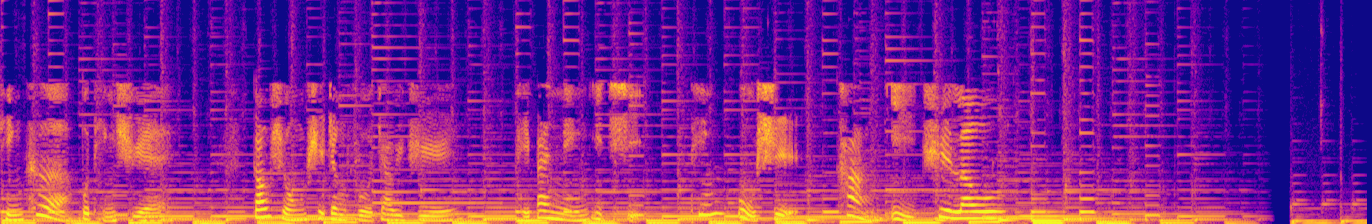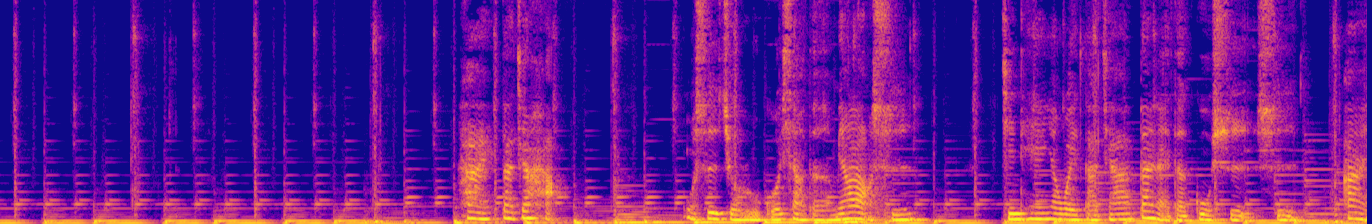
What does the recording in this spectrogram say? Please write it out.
停课不停学，高雄市政府教育局陪伴您一起听故事、抗疫去喽！嗨，大家好，我是九如国小的喵老师，今天要为大家带来的故事是《爱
